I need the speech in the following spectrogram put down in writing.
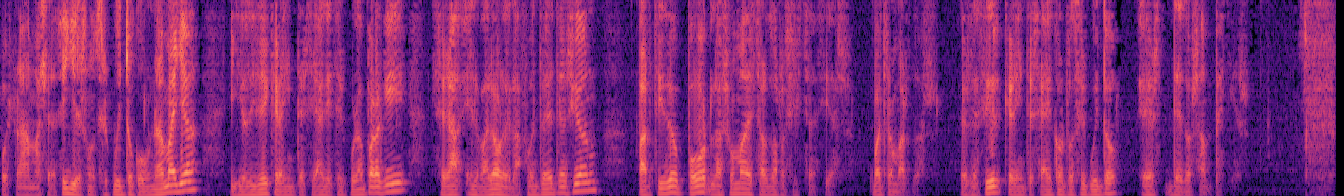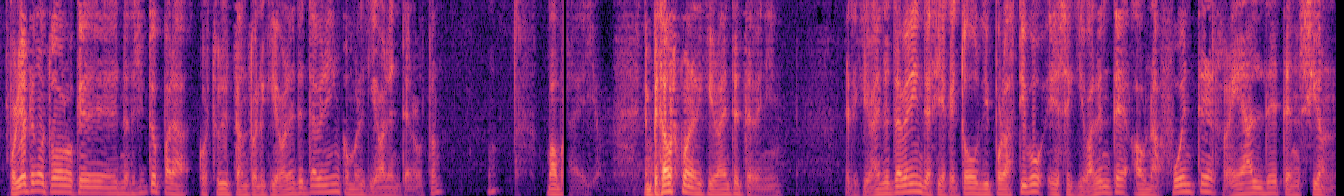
Pues nada más sencillo, es un circuito con una malla y yo diré que la intensidad que circula por aquí será el valor de la fuente de tensión partido por la suma de estas dos resistencias, 4 más 2. Es decir, que la intensidad de cortocircuito es de 2 amperios. Pues ya tengo todo lo que necesito para construir tanto el equivalente Thevenin como el equivalente Norton. Vamos a ello. Empezamos con el equivalente Thevenin. El equivalente Thevenin decía que todo dipolo activo es equivalente a una fuente real de tensión.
